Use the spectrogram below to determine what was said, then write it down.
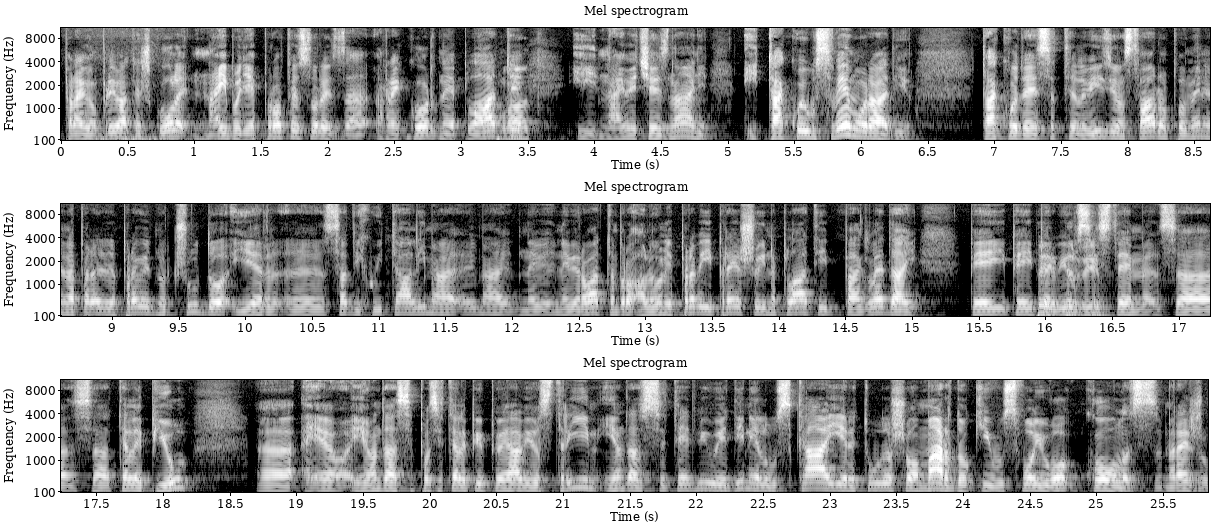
pravimo privatne škole, najbolje profesore za rekordne plate Plat. i najveće znanje. I tako je u svemu radio. Tako da je sa televizijom stvarno po meni napravio jedno čudo, jer e, sad ih u Italiji ima, ima nevjerovatan broj, ali on je prvi prešao i naplati, pa gledaj pay, pay per view sistem sa, sa Telepiu, Uh, I onda se poslije Telepi pojavio stream i onda se te dvije ujedinile u Sky jer je tu došao Mardok i u svoju kolos mrežu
